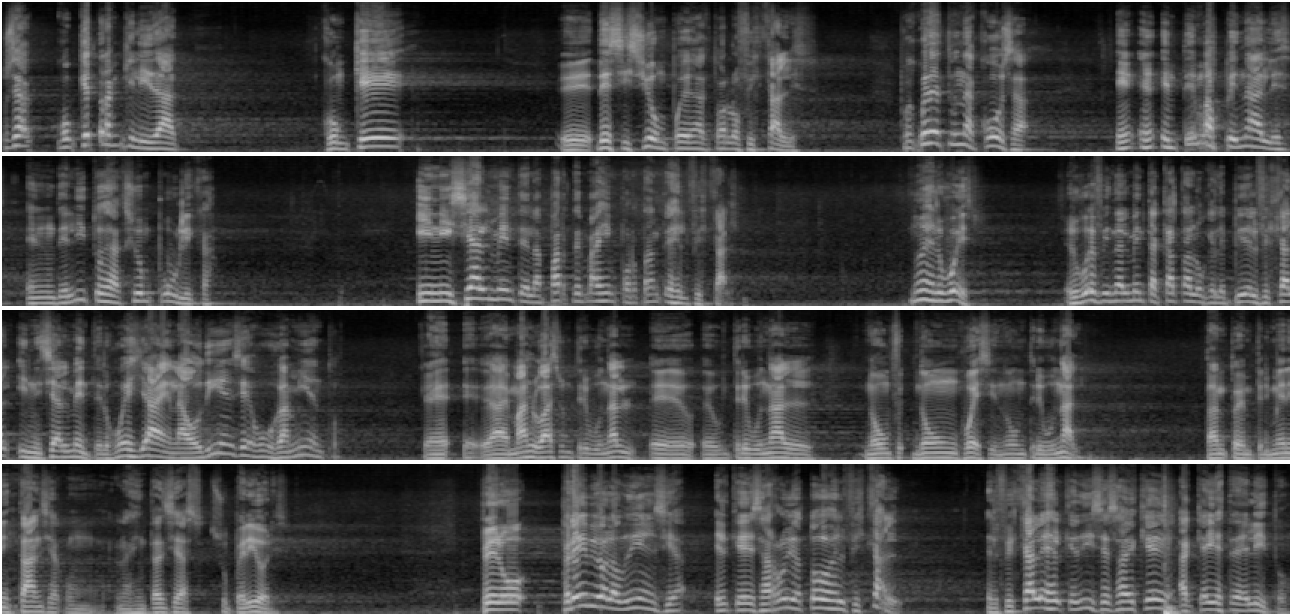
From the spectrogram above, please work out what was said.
O sea, ¿con qué tranquilidad, con qué eh, decisión pueden actuar los fiscales? Porque acuérdate una cosa, en, temas penales, en delitos de acción pública, inicialmente la parte más importante es el fiscal, no es el juez. El juez finalmente acata lo que le pide el fiscal inicialmente. El juez ya en la audiencia de juzgamiento, que eh, además lo hace un tribunal, eh, un tribunal, no un juez, sino un tribunal, tanto en primera instancia como en las instancias superiores. Pero previo a la audiencia, el que desarrolla todo es el fiscal. El fiscal es el que dice, ¿sabe qué? Aquí hay este delito.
